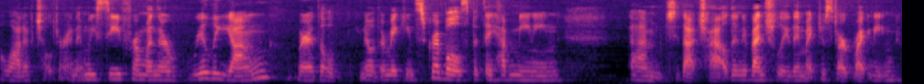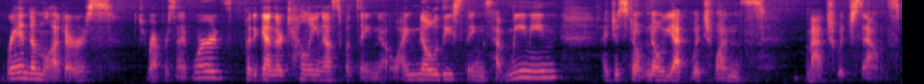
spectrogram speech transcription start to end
a lot of children. And we see from when they're really young where they'll you know they're making scribbles but they have meaning um, to that child. And eventually they might just start writing random letters to represent words, but again, they're telling us what they know. I know these things have meaning, I just don't know yet which ones match which sounds.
